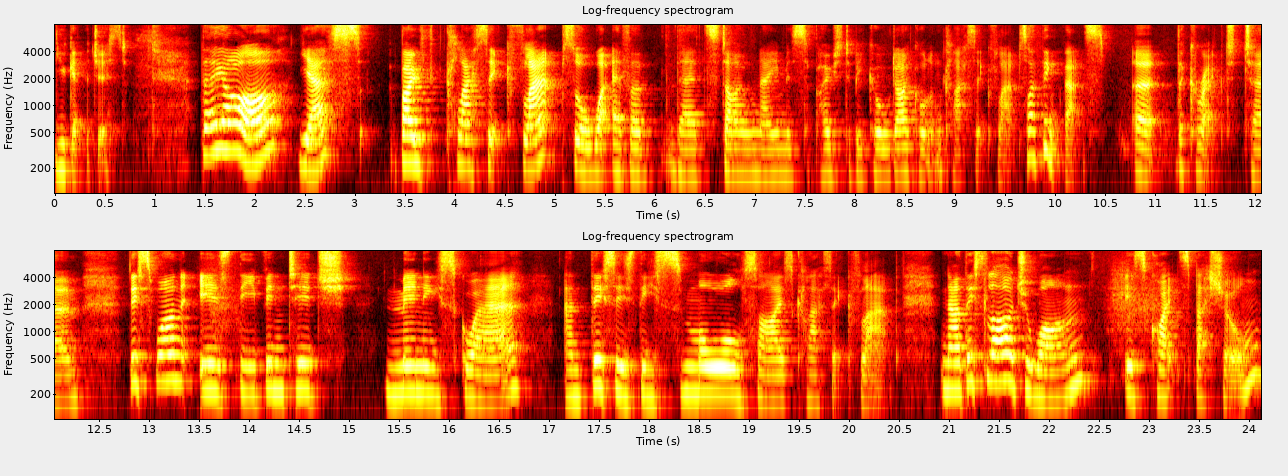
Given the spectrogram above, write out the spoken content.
you get the gist. They are, yes, both classic flaps or whatever their style name is supposed to be called. I call them classic flaps. I think that's uh, the correct term. This one is the vintage mini square and this is the small size classic flap. Now this larger one is quite special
